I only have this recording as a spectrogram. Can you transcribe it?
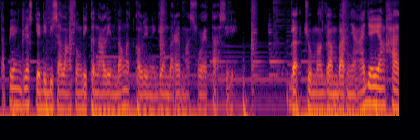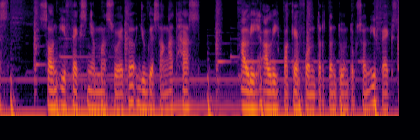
Tapi yang jelas jadi bisa langsung dikenalin banget kalau ini gambarnya Mas Sweta sih. Gak cuma gambarnya aja yang khas, sound effects-nya Mas Sweta juga sangat khas alih-alih pakai font tertentu untuk sound effects,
